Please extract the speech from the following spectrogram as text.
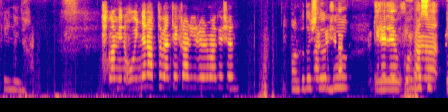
TL ile. Furkan beni oyundan attı. Ben tekrar giriyorum arkadaşlar. Arkadaşlar Arkadaşlar, bu Girelim Ee, Furkan'la elmasın- bir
